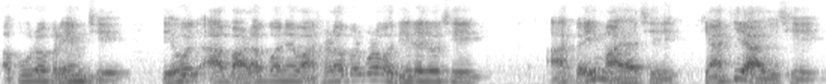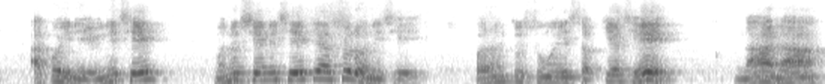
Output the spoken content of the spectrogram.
અપૂર્વ પ્રેમ છે. તેવો જ આ બાળકો અને વાછડા પર પણ વધી રહ્યો છે. આ કઈ માયા છે? ક્યાંથી આવી છે? આ કોઈ દેવની છે? મનુષ્યની છે કે અસુરોની છે? પરંતુ શું એ શક્ય છે? ના ના.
